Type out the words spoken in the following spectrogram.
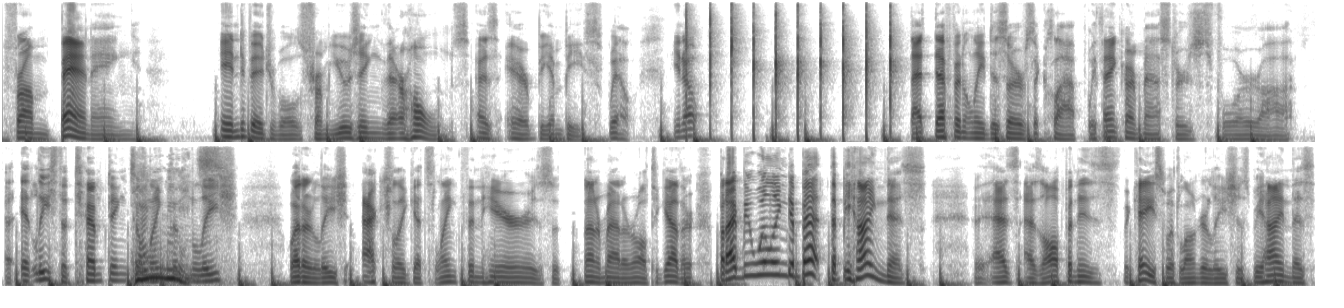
from banning individuals from using their homes as Airbnbs. Well, you know, that definitely deserves a clap. We thank our masters for uh, at least attempting to lengthen minutes. the leash. Whether leash actually gets lengthened here is another matter altogether. But I'd be willing to bet that behind this, as as often is the case with longer leashes, behind this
